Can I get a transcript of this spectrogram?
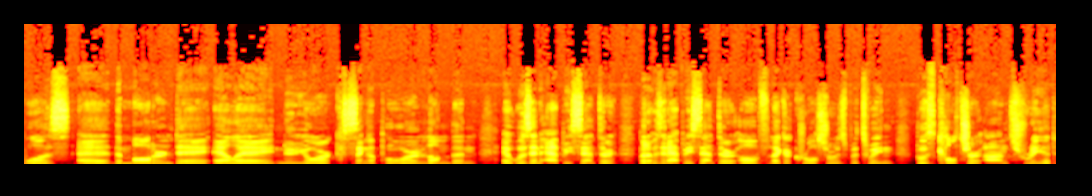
was uh, the modern day LA, New York, Singapore, London. It was an epicenter, but it was an epicenter of like a crossroads between both culture and trade.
